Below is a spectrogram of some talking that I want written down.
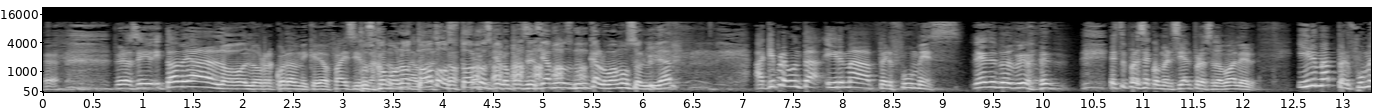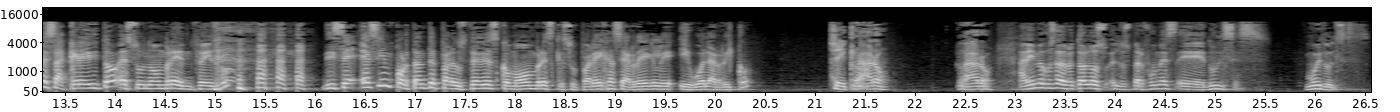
pero sí, todavía lo, lo recuerdo mi querido Faisy. Pues como no abrazo. todos, todos los que lo presenciamos nunca lo vamos a olvidar. Aquí pregunta Irma Perfumes. Esto parece comercial, pero se lo voy a leer. Irma Perfumes a crédito es su nombre en Facebook. Dice, ¿es importante para ustedes como hombres que su pareja se arregle y huela rico? Sí, claro. Claro. A mí me gustan sobre todo los, los perfumes eh, dulces, muy dulces.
